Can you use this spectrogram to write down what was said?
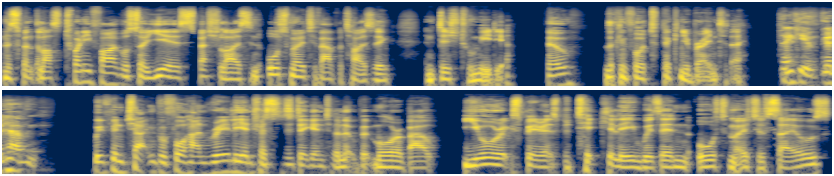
and has spent the last 25 or so years specialized in automotive advertising and digital media. Phil, looking forward to picking your brain today. Thank you. Good having me. We've been chatting beforehand, really interested to dig into a little bit more about your experience, particularly within automotive sales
